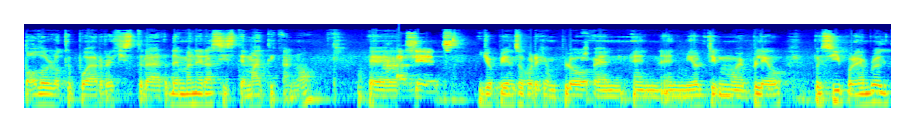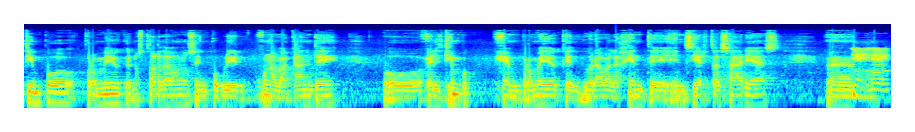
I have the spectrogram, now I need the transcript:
todo lo que puedas registrar de manera sistemática, ¿no? Eh, Así es. Yo pienso, por ejemplo, en, en, en, mi último empleo, pues sí, por ejemplo, el tiempo promedio que nos tardábamos en cubrir una vacante, o el tiempo en promedio que duraba la gente en ciertas áreas, eh,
